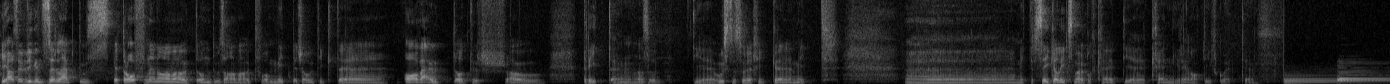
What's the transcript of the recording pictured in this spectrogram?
ich habe es übrigens erlebt aus betroffenen Anwalt und aus Anwalt von mitbeschuldigten Anwälten oder auch Dritten. Also die Hausdurchsuchung mit, äh, mit der Siegelungsmöglichkeit, die kenne ich relativ gut. Ja.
